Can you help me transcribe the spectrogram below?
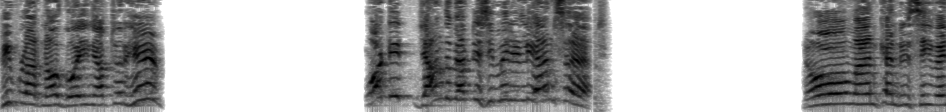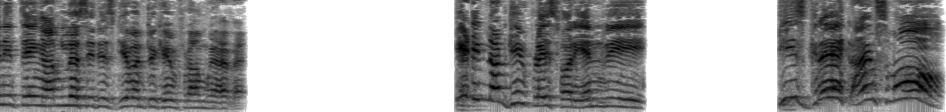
people are now going after him. What did John the Baptist immediately answer? No man can receive anything unless it is given to him from heaven. He did not give place for envy. He is great, I am small.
